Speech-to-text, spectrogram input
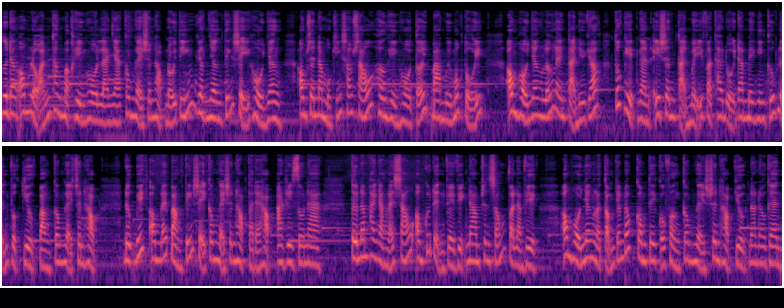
Người đàn ông lộ ảnh thân mật Hiền Hồ là nhà công nghệ sinh học nổi tiếng, doanh nhân tiến sĩ Hồ Nhân. Ông sinh năm 1966, hơn Hiền Hồ tới 31 tuổi. Ông Hồ Nhân lớn lên tại New York, tốt nghiệp ngành y sinh tại Mỹ và theo đuổi đam mê nghiên cứu lĩnh vực dược bằng công nghệ sinh học. Được biết, ông lấy bằng tiến sĩ công nghệ sinh học tại Đại học Arizona. Từ năm 2006, ông quyết định về Việt Nam sinh sống và làm việc. Ông Hồ Nhân là tổng giám đốc công ty cổ phần công nghệ sinh học dược Nanogen.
